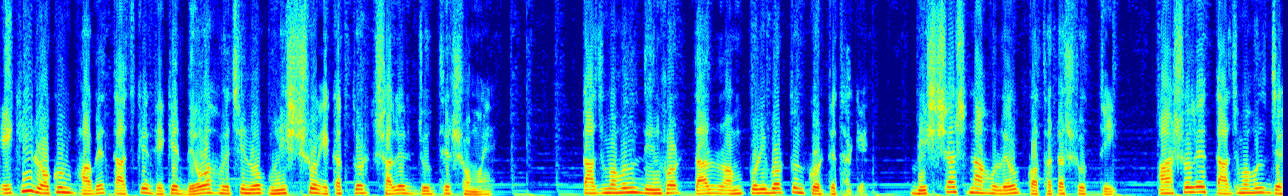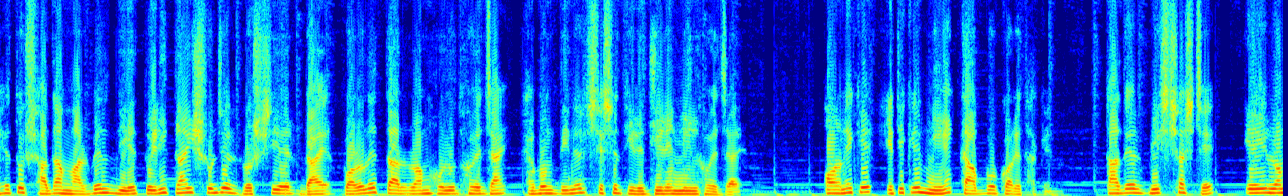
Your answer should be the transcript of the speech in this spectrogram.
একই রকম ভাবে তাজকে ডেকে দেওয়া হয়েছিল উনিশশো একাত্তর সালের যুদ্ধের সময়। তাজমহল দিনভর তার রং পরিবর্তন করতে থাকে। বিশ্বাস না হলেও কথাটা সত্যি। আসলে তাজমহল যেহেতু সাদা মার্বেল দিয়ে তৈরি, তাই সূর্যের রশ্মি এর গায়ে পরলে তার রং হলুদ হয়ে যায় এবং দিনের শেষে ধীরে ধীরে নীল হয়ে যায়। অনেকে এটিকে নিয়ে কাব্য করে থাকেন। তাদের বিশ্বাস যে এই রং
